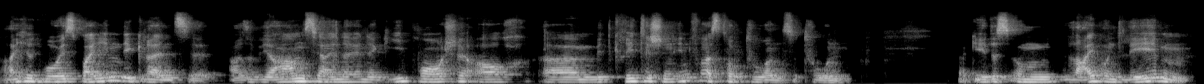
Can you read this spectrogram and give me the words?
Reichelt, wo ist bei Ihnen die Grenze? Also wir haben es ja in der Energiebranche auch äh, mit kritischen Infrastrukturen zu tun. Da geht es um Leib und Leben,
